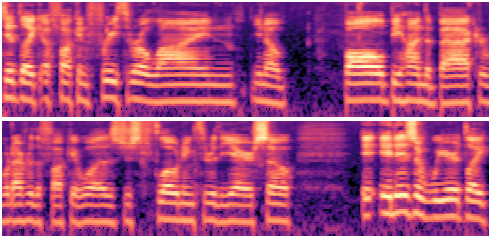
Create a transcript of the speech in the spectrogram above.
did like a fucking free throw line, you know, ball behind the back or whatever the fuck it was, just floating through the air. So it, it is a weird like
